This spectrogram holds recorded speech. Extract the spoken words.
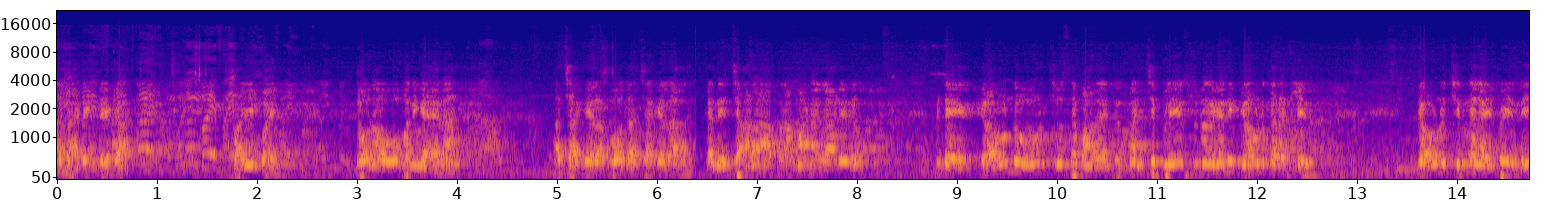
ఆ బ్యాటింగ్ దేక ఫైవ్ ఫైవ్. దోనో ఓపెనింగ్ ఆయన అచ్చాకేలా బోత్ అచ్చాకేలా కానీ చాలా బ్రహ్మాండంగా ఆడారు అంటే గ్రౌండ్ చూస్తే బాధ అవుతుంది మంచి ప్లేయర్స్ ఉన్నారు కానీ గ్రౌండ్ కరెక్ట్ లేదు. గ్రౌండ్ చిన్నగా అయిపోయింది.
